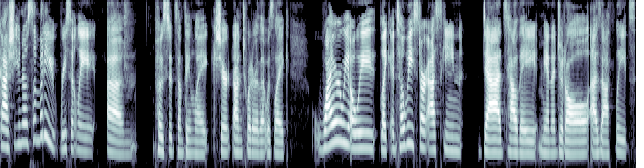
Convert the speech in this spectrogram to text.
Gosh, you know, somebody recently um posted something like shared on Twitter that was like why are we always like until we start asking dads how they manage it all as athletes?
